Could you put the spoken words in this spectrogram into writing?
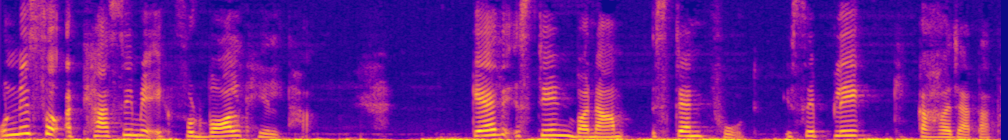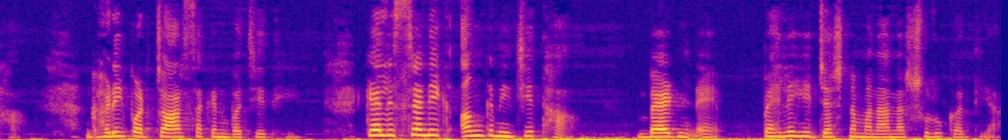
1988 में एक फुटबॉल खेल था। कैल स्टेन बनाम स्टैनफोर्ड, इसे प्ले कहा जाता था। घड़ी पर चार सेकंड बचे थे। कैलिस्टन एक अंक नीचे था। बैड ने पहले ही जश्न मनाना शुरू कर दिया।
